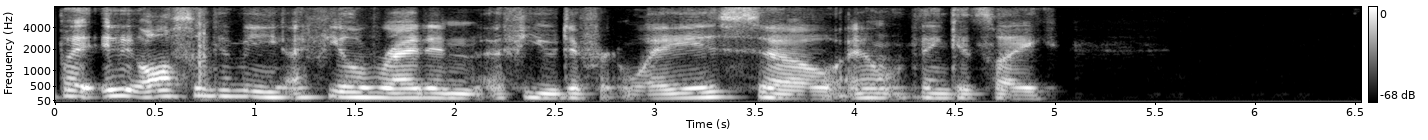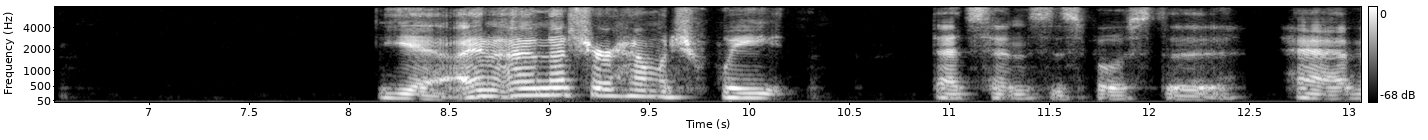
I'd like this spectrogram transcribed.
But it also can be I feel read in a few different ways, so I don't think it's like. Yeah, I'm, I'm not sure how much weight that sentence is supposed to have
